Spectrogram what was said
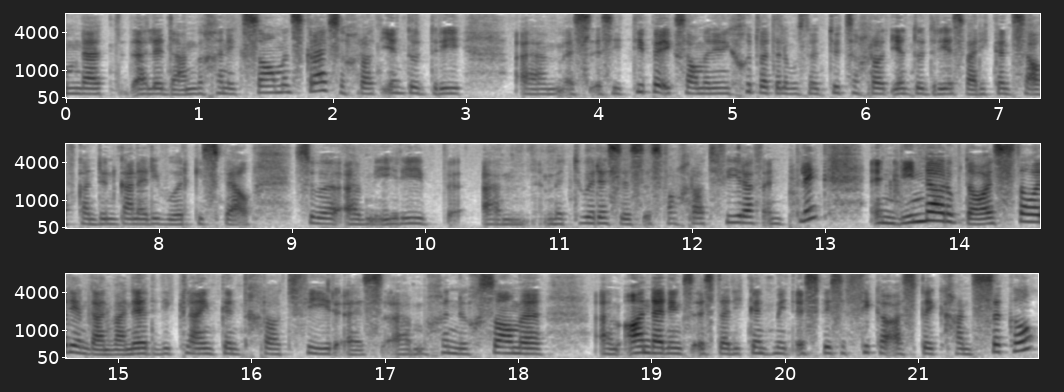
omdat hulle dan begin eksamen skryf, so graad 1 tot 3 ehm um, is is die tipe eksamen en die goed wat hulle moet nou toets in graad 1 tot 3 is wat die kind self kan doen, kan hy die woordjies spel. So ehm um, hierdie ehm um, metodes is is van graad 4 af in plek. Indien daar op daai stadium dan wanneer die klein kind graad 4 is, ehm um, genoegsame um, aanduidings is dat die kind met 'n spesifieke aspek gaan sukkel,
